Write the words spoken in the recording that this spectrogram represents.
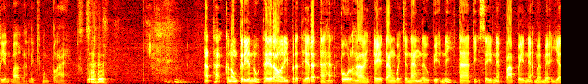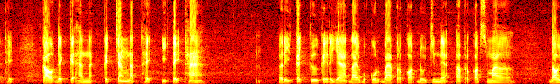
រៀនបើកលេខក្នុងប្រែអដ្ឋក្នុងគ្រានោះថេរោរីប្រធេរៈអហពោលហើយអេតាំងវចនាងនៅពាក្យនេះតាតិសេនៈបាពេនៈមមយដ្ឋិកោដេកហនៈកិច្ចាំងណដ្ឋិអិតិថារីកិច្ចគឺកិរិយាដែលបុគ្គលបាបប្រកបដូចជាអ្នកអប្រកបស្មើដោយ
